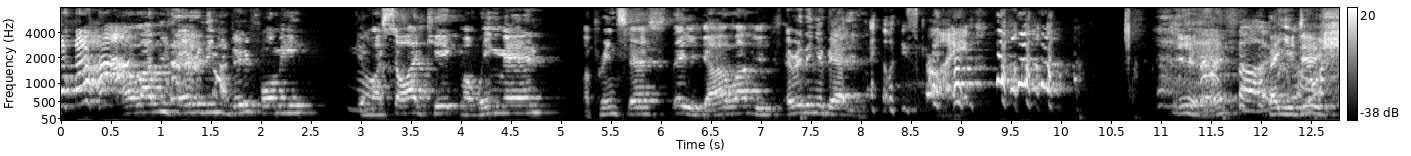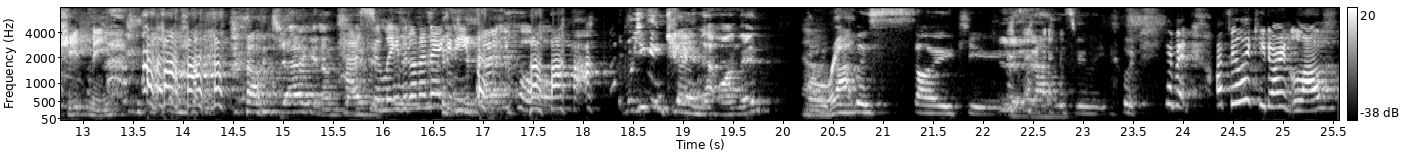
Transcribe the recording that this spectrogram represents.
I love you for everything you do for me. You're my sidekick, my wingman, my princess. There you go. I love you. Everything about you. He's crying. Yeah. But you do shit me. I'm joking. I'm Has to leave it on a negative, don't you, Paul? Well, you can can that one then. Marie. that was so cute. Yeah. That was really good. Yeah, but I feel like you don't love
